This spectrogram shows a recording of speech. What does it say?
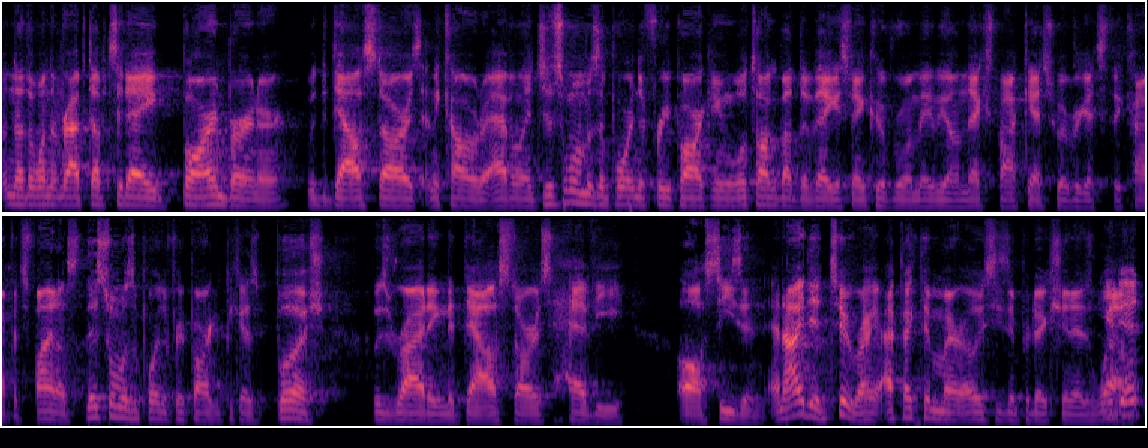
another one that wrapped up today. Barn burner with the Dallas Stars and the Colorado Avalanche. This one was important to free parking. We'll talk about the Vegas Vancouver one maybe on next podcast. Whoever gets to the conference finals. This one was important to free parking because Bush was riding the Dallas Stars heavy all season, and I did too. Right. I picked him in my early season prediction as well. you did.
